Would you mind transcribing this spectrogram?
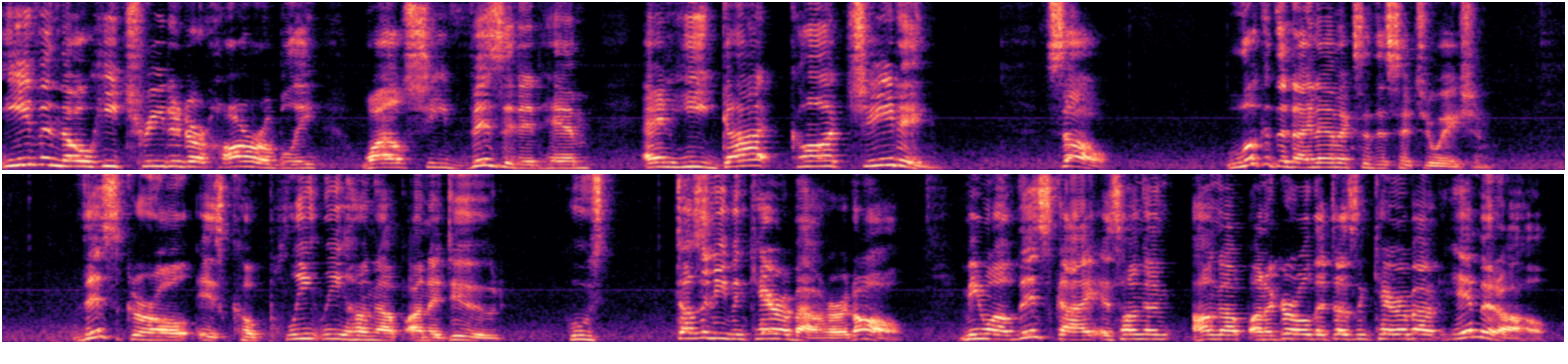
even though he treated her horribly while she visited him and he got caught cheating. So, look at the dynamics of this situation. This girl is completely hung up on a dude who doesn't even care about her at all. Meanwhile, this guy is hung, hung up on a girl that doesn't care about him at all.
